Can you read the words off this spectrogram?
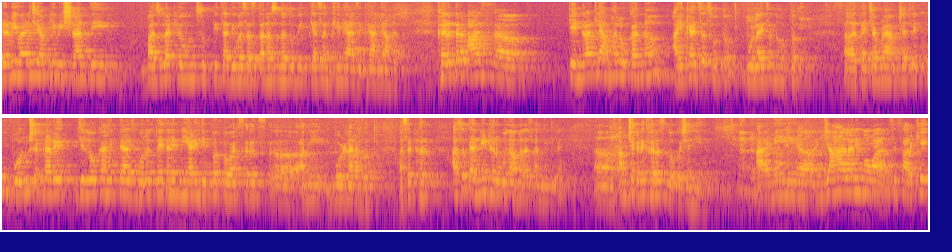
रविवारची आपली विश्रांती बाजूला ठेवून सुट्टीचा दिवस असताना सुद्धा तुम्ही इतक्या संख्येने आज इथे आले आहात. खरं तर आज केंद्रातल्या आम्हा लोकांना ऐकायचंच होतं बोलायचं नव्हतं. त्याच्यामुळे आमच्यातले खूप बोलू शकणारे जे लोक आहेत ते आज बोलत नाहीत आणि मी आणि दीपक पवार सरच आम्ही बोलणार आहोत असं ठर असं त्यांनी ठरवून आम्हाला सांगितलं आहे आमच्याकडे खरंच लोकशाही आहे. आणि जहाल आणि मवाळ असे सारखे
